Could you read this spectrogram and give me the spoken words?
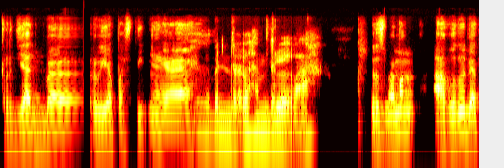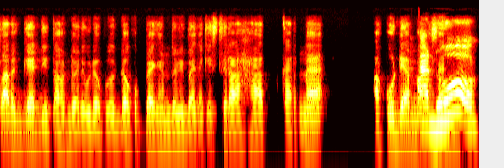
kerjaan baru ya pastinya ya. Iya bener, alhamdulillah. Terus memang aku tuh udah target di tahun 2022 aku pengen lebih banyak istirahat karena Aku udah maksa. Aduh,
